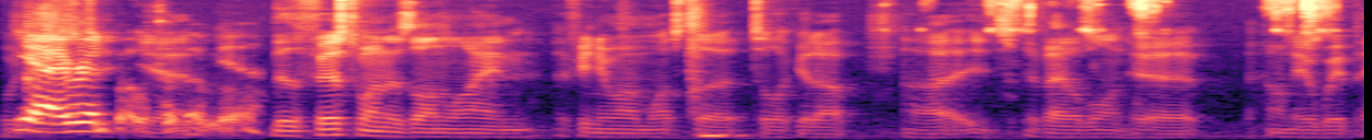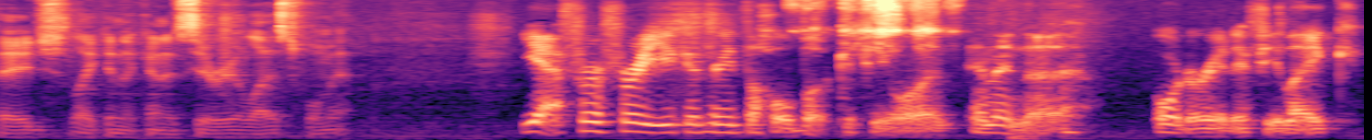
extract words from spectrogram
Which yeah i read both yeah. of them yeah The first one is online. If anyone wants to, to look it up, uh, it's available on her on her webpage, like in a kind of serialized format. yeah, for free. You can read the whole book if you want, and then uh, order it if you like.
